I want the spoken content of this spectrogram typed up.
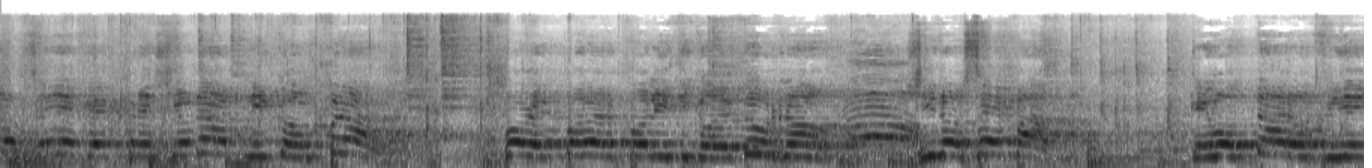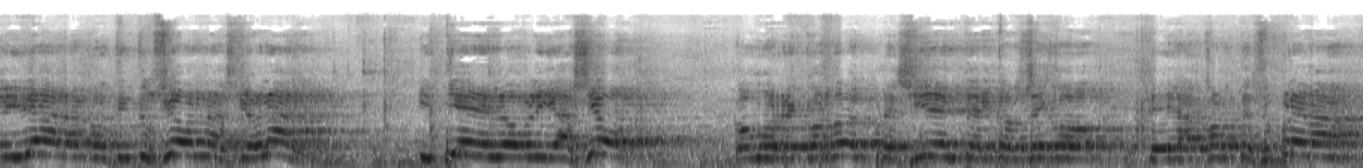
no se deje presionar ni comprar por el poder político de turno, que votaron fidelidad a la Constitución Nacional y tienen la obligación, como recordó el presidente del Consejo de la Corte Suprema,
